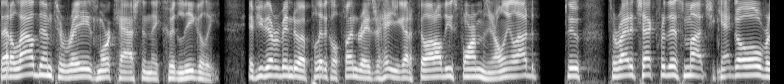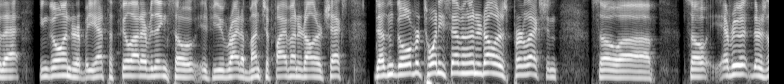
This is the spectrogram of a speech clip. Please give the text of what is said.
that allowed them to raise more cash than they could legally. If you've ever been to a political fundraiser, hey, you got to fill out all these forms. You're only allowed to, to to write a check for this much. You can't go over that. You can go under it, but you have to fill out everything. So if you write a bunch of $500 checks, doesn't go over $2,700 per election. So uh, so every there's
